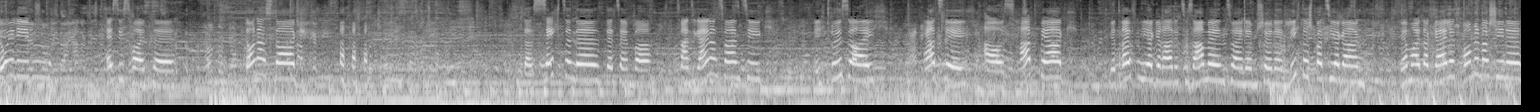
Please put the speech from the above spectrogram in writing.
Hallo ihr Lieben, es ist heute Donnerstag, der 16. Dezember 2021. Ich grüße euch herzlich aus Hartberg. Wir treffen hier gerade zusammen zu einem schönen Lichterspaziergang. Wir haben heute eine geile Trommelmaschine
